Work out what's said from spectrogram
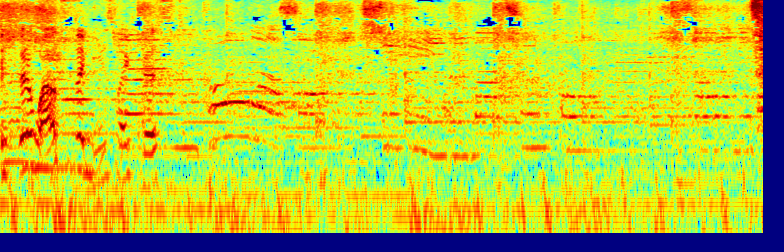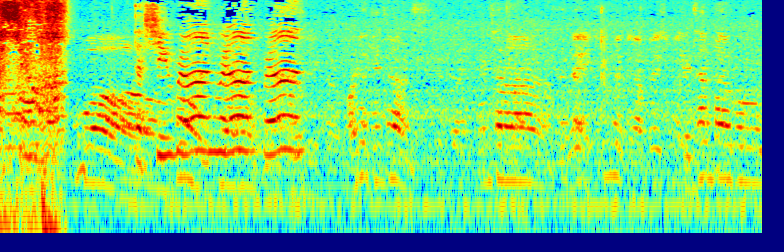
It's been a while since I've used my fist. Whoa. Does she run, run, run? 아니야 괜찮아 괜찮아 괜찮다고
